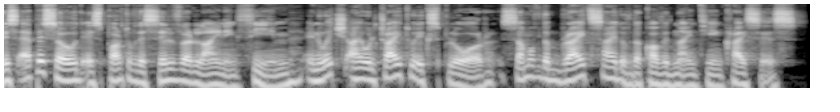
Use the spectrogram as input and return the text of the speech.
This episode is part of the silver lining theme, in which I will try to explore some of the bright side of the COVID 19 crisis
